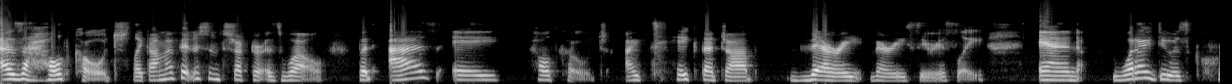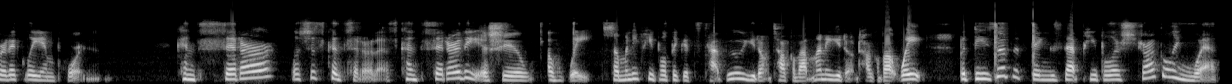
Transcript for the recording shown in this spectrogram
as a health coach, like I'm a fitness instructor as well, but as a health coach, I take that job very, very seriously. And what I do is critically important. Consider, let's just consider this. Consider the issue of weight. So many people think it's taboo. You don't talk about money. You don't talk about weight. But these are the things that people are struggling with.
